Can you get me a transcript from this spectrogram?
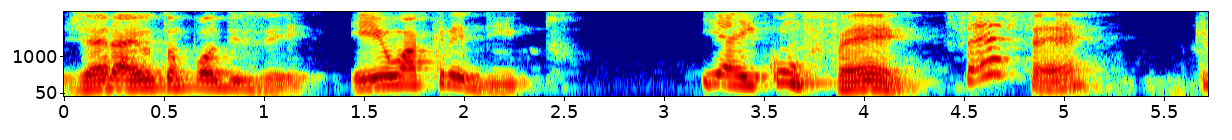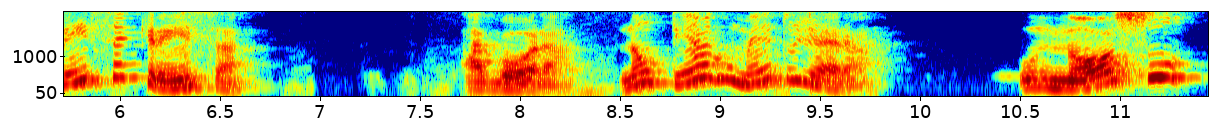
Gera Ailton pode dizer: Eu acredito. E aí, com fé, fé é fé. Crença é crença. Agora, não tem argumento, Gera. O nosso,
